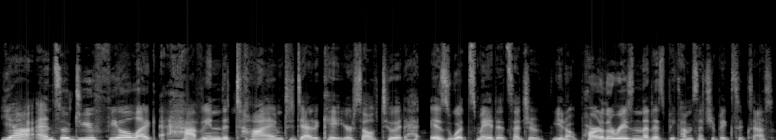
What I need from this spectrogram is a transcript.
Yeah. And so do you feel like having the time to dedicate yourself to it is what's made it such a, you know, part of the reason that it's become such a big success?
